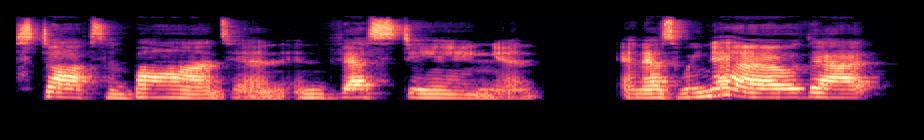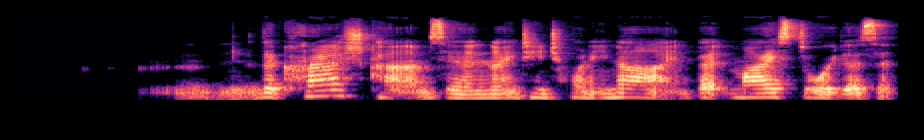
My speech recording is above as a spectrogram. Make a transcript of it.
stocks and bonds and investing. And, and as we know, that the crash comes in 1929, but my story doesn't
